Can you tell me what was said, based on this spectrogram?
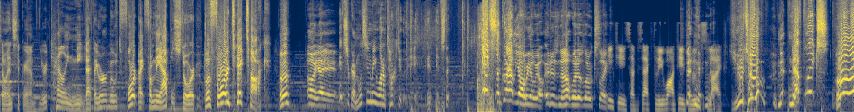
So Instagram, you're telling me That they removed Fortnite from the Apple Store before TikTok! Huh? Oh, yeah, yeah, yeah. Instagram, listen to me when I'm talking to it, it's the Instagram. Yo, yo, yo. It is not what it looks like. It is exactly what it looks like. YouTube? N Netflix? Huh?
